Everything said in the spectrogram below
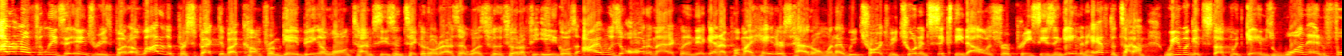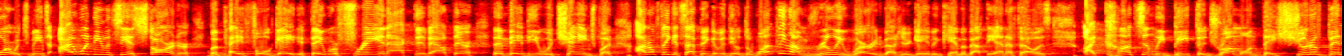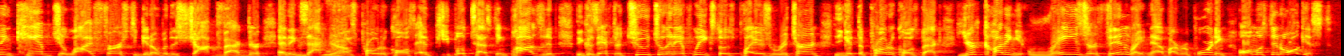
I don't know if it leads to injuries, but a lot of the perspective I come from, Gabe, being a longtime season ticket holder as I was for the Philadelphia Eagles, I was automatically, and again, I put my haters hat on when I would charge me $260 for a preseason game, and half the time we would get stuck with games one and four, which means I wouldn't even see a starter but pay full gate. If they were free and active out there, then maybe it would change. But I don't think it's that big of a deal. The one thing I'm really worried about here, Gabe and Cam, about the NFL is I constantly beat the drum on they should have been in camp July 1st to get over the shock factor and exactly yep. these protocols and people testing positive. Because after two, two and a half weeks, those players will return. You get the protocols back. You're cutting it razor thin right now by reporting almost in August.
